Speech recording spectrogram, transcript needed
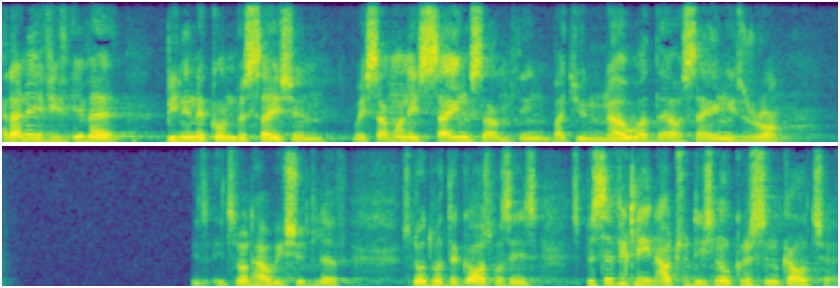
I don't know if you've ever been in a conversation where someone is saying something, but you know what they are saying is wrong. It's, it's not how we should live. It's not what the gospel says, specifically in our traditional Christian culture.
